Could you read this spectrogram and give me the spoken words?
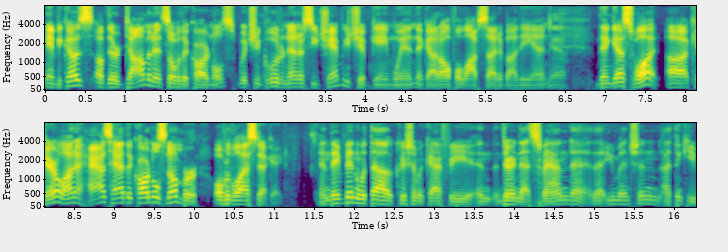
And because of their dominance over the Cardinals, which included an NFC Championship game win that got awful lopsided by the end, Yeah. then guess what? Uh, Carolina has had the Cardinals' number over the last decade. And they've been without Christian McCaffrey and during that span that, that you mentioned. I think he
